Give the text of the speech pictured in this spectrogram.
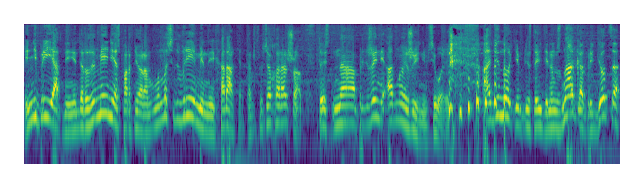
и неприятные недоразумения с партнером носят временный характер. Так что все хорошо. То есть на протяжении одной жизни всего лишь. Одиноким представителям знака придется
